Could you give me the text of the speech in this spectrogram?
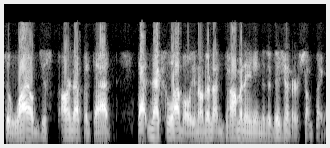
the Wild just aren't up at that that next level. You know, they're not dominating the division or something.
